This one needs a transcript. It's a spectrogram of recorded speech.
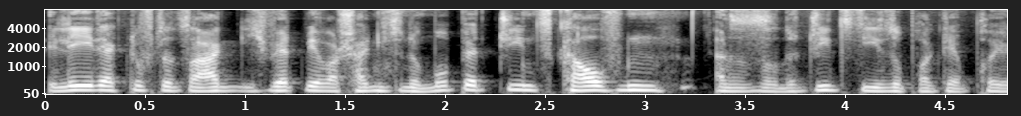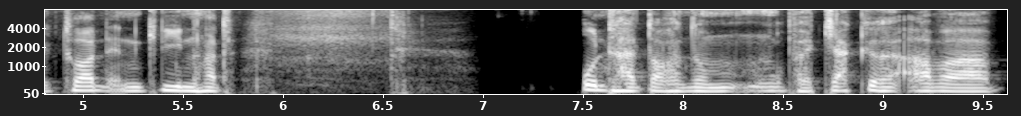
Lederkluft und sagen, ich werde mir wahrscheinlich so eine Moped-Jeans kaufen. Also so eine Jeans, die so Projektoren in den Knien hat. Und halt auch eine Moped-Jacke. Aber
